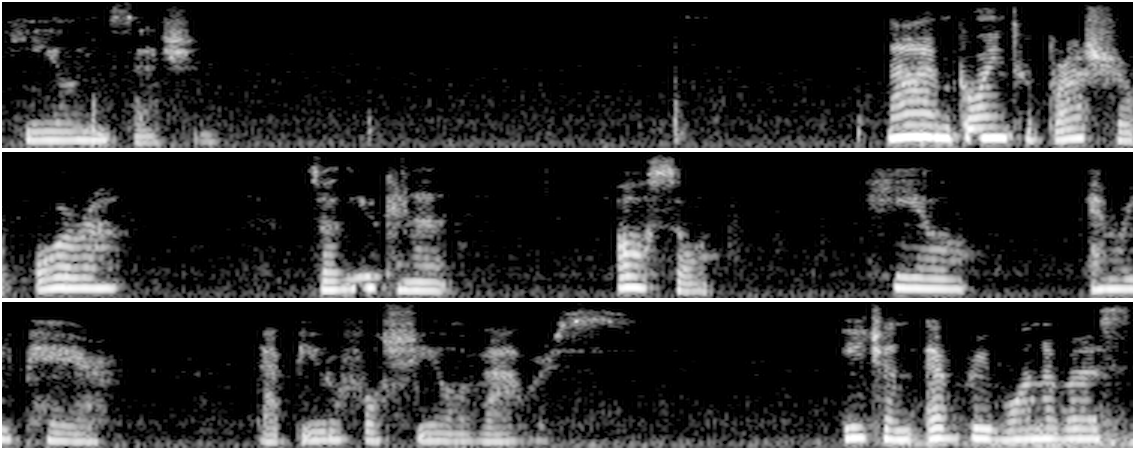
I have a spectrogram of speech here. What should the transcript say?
healing session. Now I'm going to brush your aura so you can uh, also heal and repair that beautiful shield of ours. Each and every one of us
